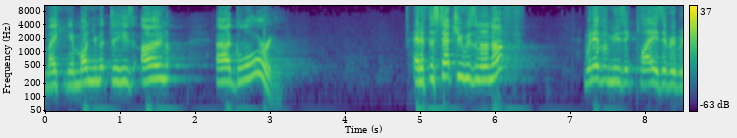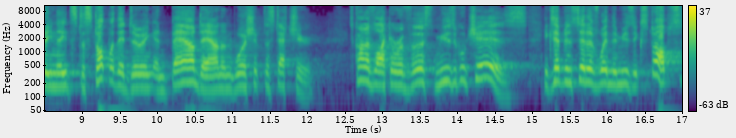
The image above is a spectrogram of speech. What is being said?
making a monument to his own uh, glory. And if the statue isn't enough, whenever music plays, everybody needs to stop what they're doing and bow down and worship the statue. It's kind of like a reverse musical chairs. Except instead of when the music stops,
